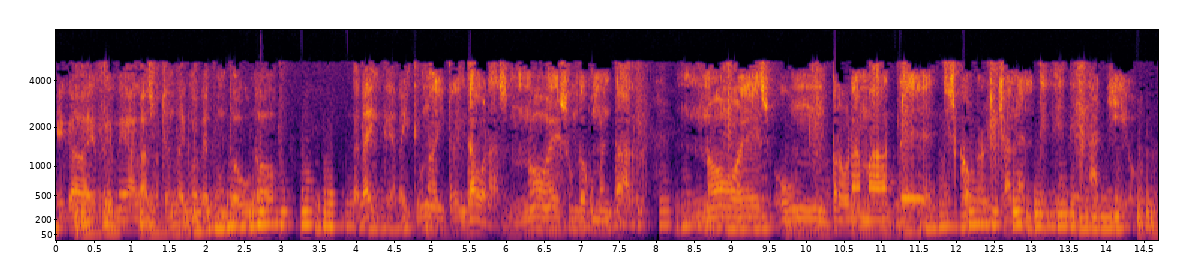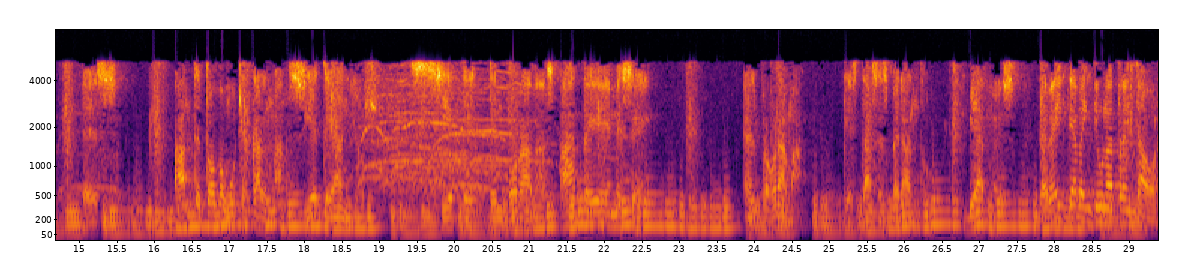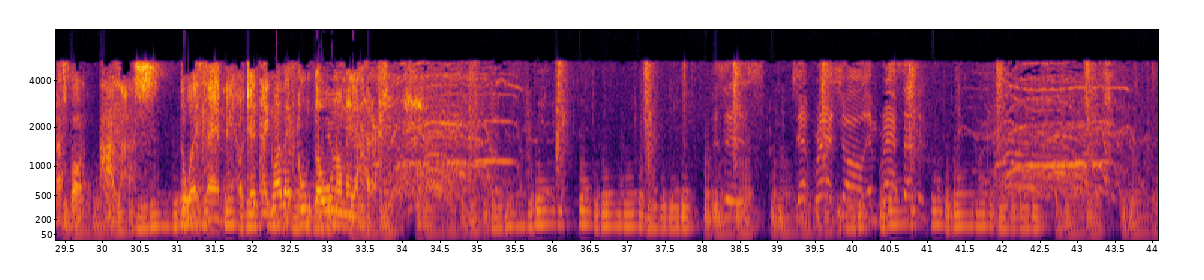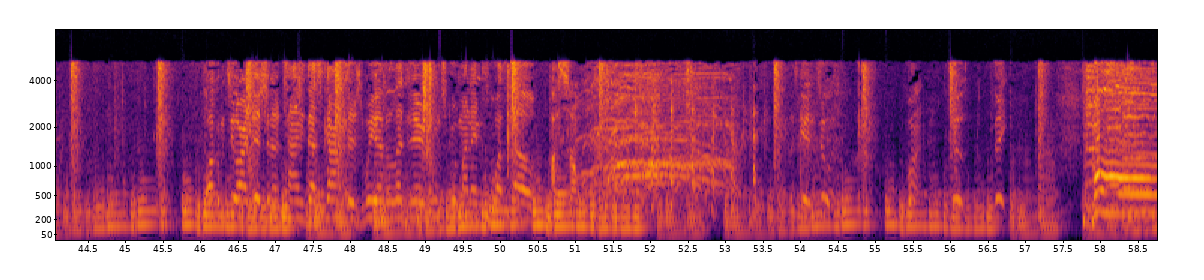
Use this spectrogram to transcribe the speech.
Llega FM a las 89.1 de 20 a 21 y 30 horas. No es un documental, no es un programa de Discovery Channel de, de, Nat Geo. Es ante todo mucha calma, siete años, siete temporadas, ATMC, el programa que estás esperando, viernes de 20 a 21 a 30 horas por Alas, tu FM, 89.1 MHz. This is Jeff Bradshaw and Brass 7. Welcome to our edition of Tiny Desk Concerts. We are the legendary Roots Group. My name is Poisson. Let's get into it. One, two, three. Muy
